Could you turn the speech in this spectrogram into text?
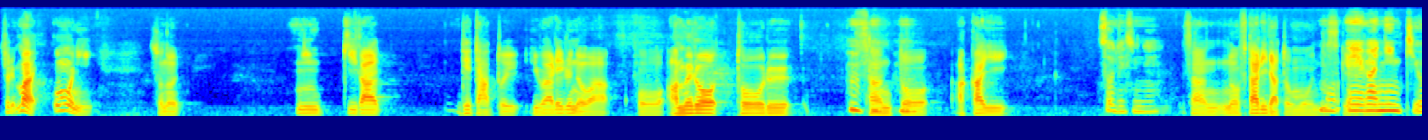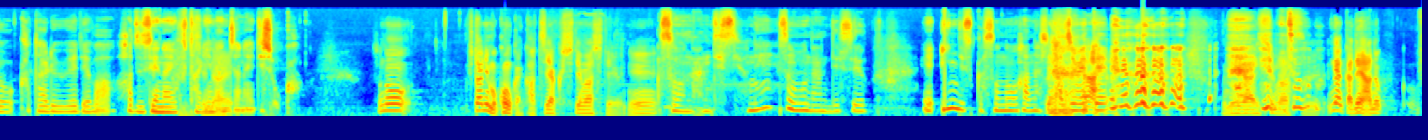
それまあ主にその人気が出たと言われるのはこう安室徹さんと赤井そうですね。さんの2人だと思うんですけれども。映画人気を語る上では外せない2人なんじゃないでしょうか。その2人も今回活躍してましたよね。そうなんですよねそうなんですよえいいんですか？そのお話始めて お願いします。なんかねあの2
